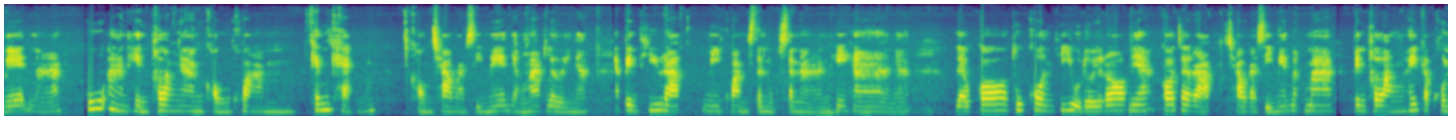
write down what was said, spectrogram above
เมษนะ ผู้อ่านเห็นพลังงานของความเข้มแข็งของชาวราศีเมษอย่างมากเลยนะ เป็นที่รักมีความสนุกสนานเฮฮานะ แล้วก็ทุกคนที่อยู่โดยรอบเนี่ยก็จะรักชาวราศีเมษมากๆ เป็นพลังให้กับคน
